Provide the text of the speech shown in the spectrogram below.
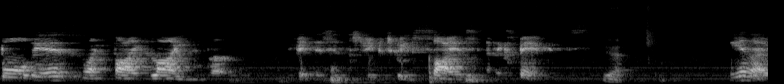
ball, it is this like fine line in the fitness industry between science and experience. Yeah. You know,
